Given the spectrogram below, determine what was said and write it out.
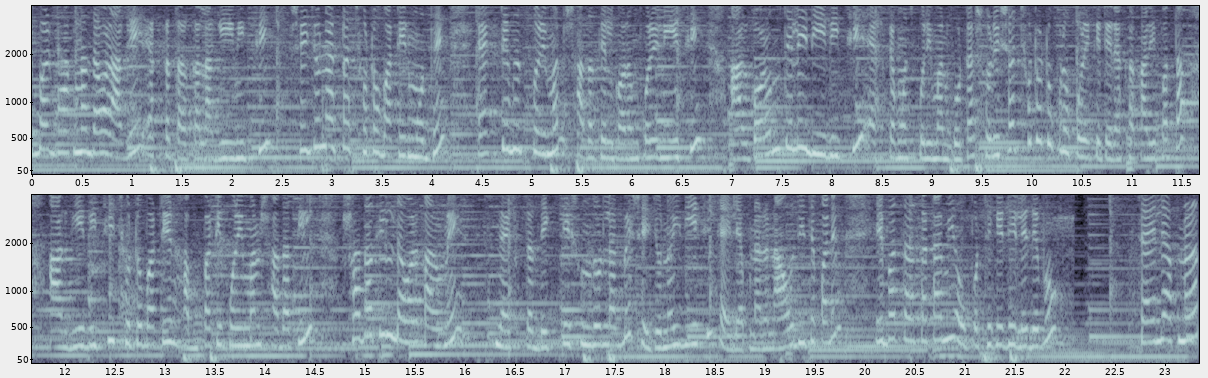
এবার ঢাকনা দেওয়ার আগে একটা তরকা লাগিয়ে নিচ্ছি। সেই জন্য একটা ছোট বাটির মধ্যে এক টেবিল পরিমাণ সাদা তেল গরম করে নিয়েছি। আর গরম তেলেই দিয়ে দিচ্ছি এক চামচ পরিমাণ গোটা সরিষা, ছোট টুকরো করে কেটে রাখা কারি পাতা। আর দিয়ে দিচ্ছি ছোট বাটির হাফ বাটি পরিমাণ সাদা তিল। সাদা তিল দেওয়ার কারণে স্ন্যাক্সটা দেখতে সুন্দর লাগবে সেই জন্যই দিয়েছি। চাইলে আপনারা নাও দিতে পারেন। এবার তরকাটা আমি ওপর থেকে ঢেলে দেবো। চাইলে আপনারা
